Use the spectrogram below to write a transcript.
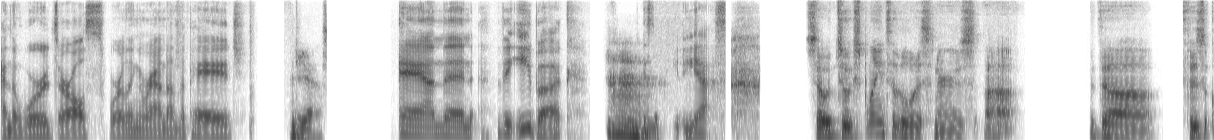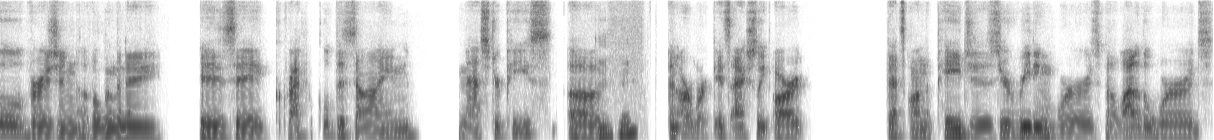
and the words are all swirling around on the page. Yes. And then the ebook is a PDF. So, to explain to the listeners, uh, the physical version of Illuminae is a graphical design masterpiece of Mhm. an artwork. It's actually art that's on the pages. You're reading words, but a lot of the words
